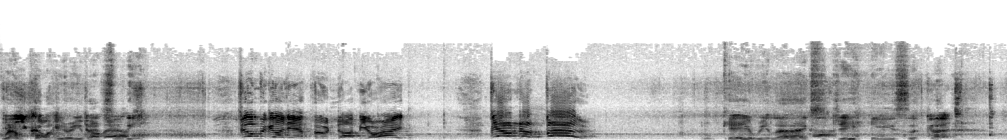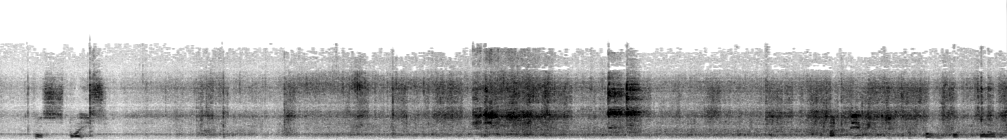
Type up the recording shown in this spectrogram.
Grandpa here eventually. Film the goddamn food, Nobby, alright? Film the food! Okay, relax. Jeez. Good. smells spicy. God damn it, get to the motherfucking bottom.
